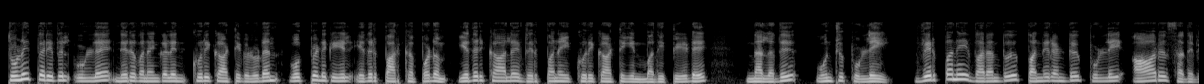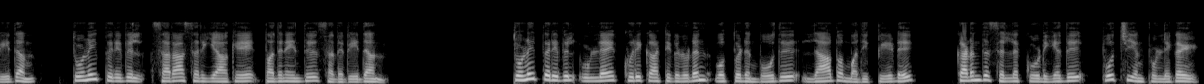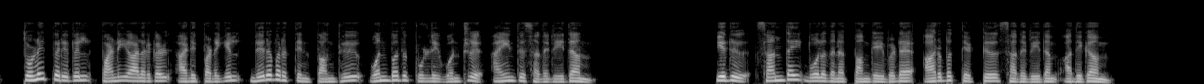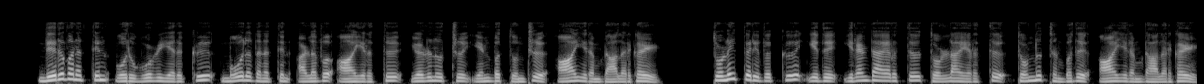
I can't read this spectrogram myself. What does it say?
துணைப்பிரிவில் உள்ள நிறுவனங்களின் குறிகாட்டிகளுடன் ஒப்பிடுகையில் எதிர்பார்க்கப்படும் எதிர்கால விற்பனை குறிகாட்டியின் மதிப்பீடு நல்லது ஒன்று புள்ளி. விற்பனை வரம்பு பன்னிரண்டு புள்ளி ஆறு சதவீதம். துணைப்பிரிவில் சராசரியாக பதினைந்து சதவீதம். துணைப்பிரிவில் உள்ள குறிகாட்டிகளுடன் ஒப்பிடும்போது லாப மதிப்பீடு கடந்து செல்லக்கூடியது பூஜ்ஜியம் புள்ளிகள். துணைப்பிரிவில் பணியாளர்கள் அடிப்படையில் நிறுவனத்தின் பங்கு ஒன்பது புள்ளி ஒன்று ஐந்து சதவீதம். இது சந்தை மூலதன பங்கை விட அறுபத்தெட்டு சதவீதம் அதிகம். நிறுவனத்தின் ஒரு ஊழியருக்கு மூலதனத்தின் அளவு ஆயிரத்து எழுநூற்று எண்பத்தொன்று ஆயிரம் டாலர்கள். துணைப்பிரிவுக்கு இது இரண்டாயிரத்து தொள்ளாயிரத்து தொன்னூற்றொன்பது ஆயிரம் டாலர்கள்.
